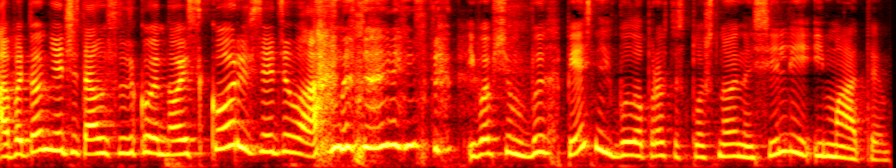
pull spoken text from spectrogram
а потом я читала, что такое нойскор и все дела. И, в общем, в их песнях было просто сплошное насилие и маты.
